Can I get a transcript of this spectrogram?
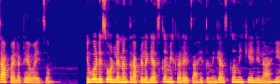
तापायला ठेवायचं. वडे सोडल्यानंतर आपल्याला गॅस कमी करायचा आहे तर मी गॅस कमी केलेला आहे.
